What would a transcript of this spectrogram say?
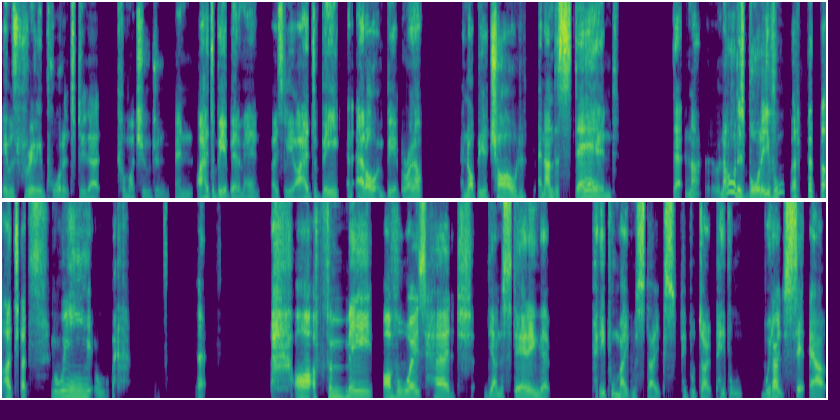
it was really important to do that for my children. And I had to be a better man. Basically, I had to be an adult and be a grown up and not be a child and understand that no, no one is born evil. But I we, uh, for me, I've always had the understanding that people make mistakes. People don't, people, we don't set out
